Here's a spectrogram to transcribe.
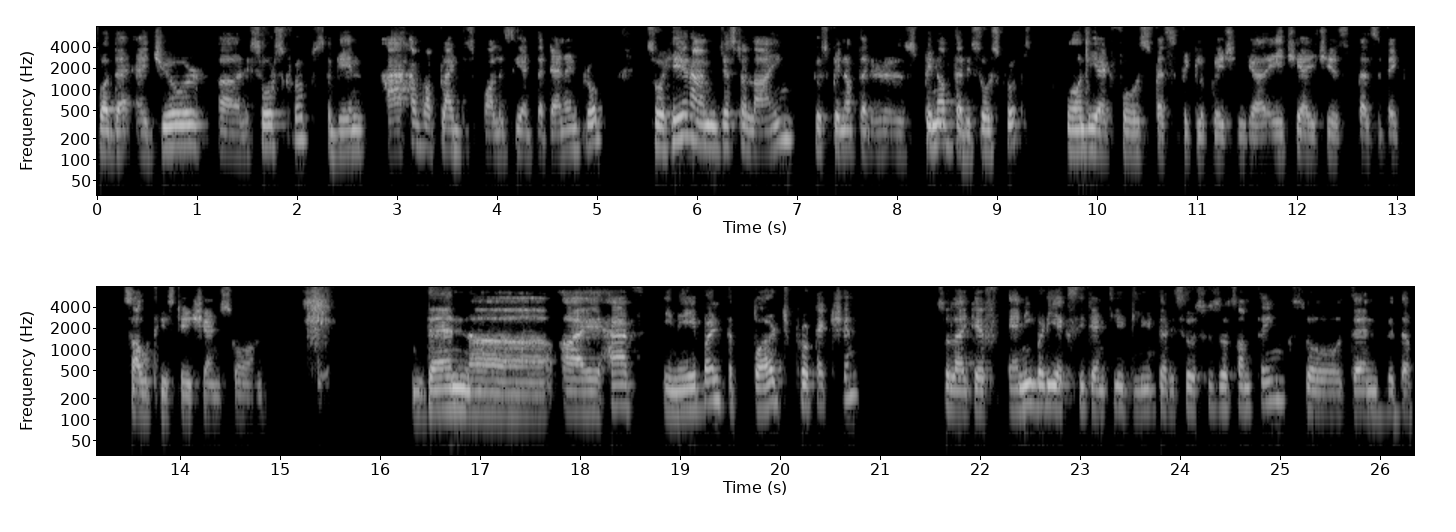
for the Azure uh, resource groups. Again, I have applied this policy at the tenant group. So here I'm just allowing to spin up the spin up the resource groups only at four specific locations. Asia, Asia Pacific, Southeast Asia, and so on. Then uh, I have enabled the purge protection. So like if anybody accidentally delete the resources or something, so then with the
